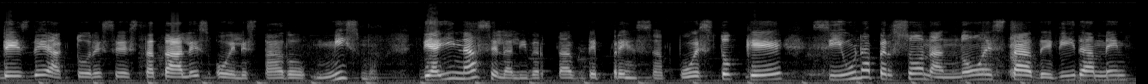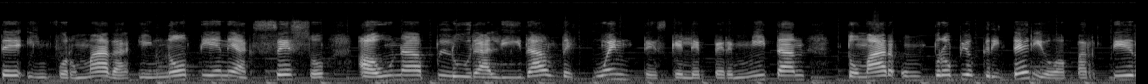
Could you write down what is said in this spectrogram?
desde actores estatales o el Estado mismo. De ahí nace la libertad de prensa, puesto que si una persona no está debidamente informada y no tiene acceso a una pluralidad de fuentes que le permitan tomar un propio criterio a partir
